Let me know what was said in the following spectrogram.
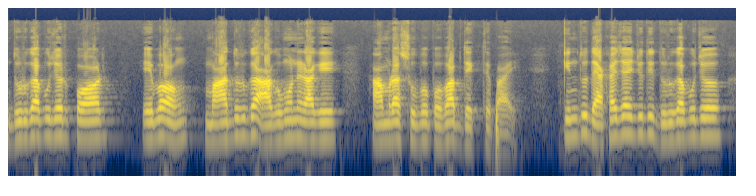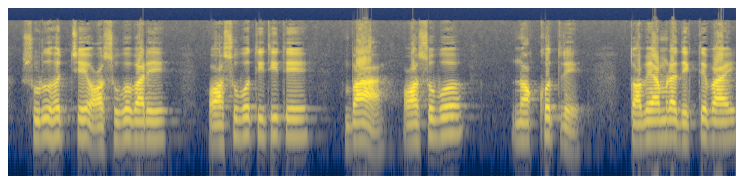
দুর্গাপুজোর পর এবং মা দুর্গা আগমনের আগে আমরা শুভ প্রভাব দেখতে পাই। কিন্তু দেখা যায় যদি দুর্গাপুজো শুরু হচ্ছে অশুভ বারে, অশুভ তিথিতে বা অশুভ নক্ষত্রে তবে আমরা দেখতে পাই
